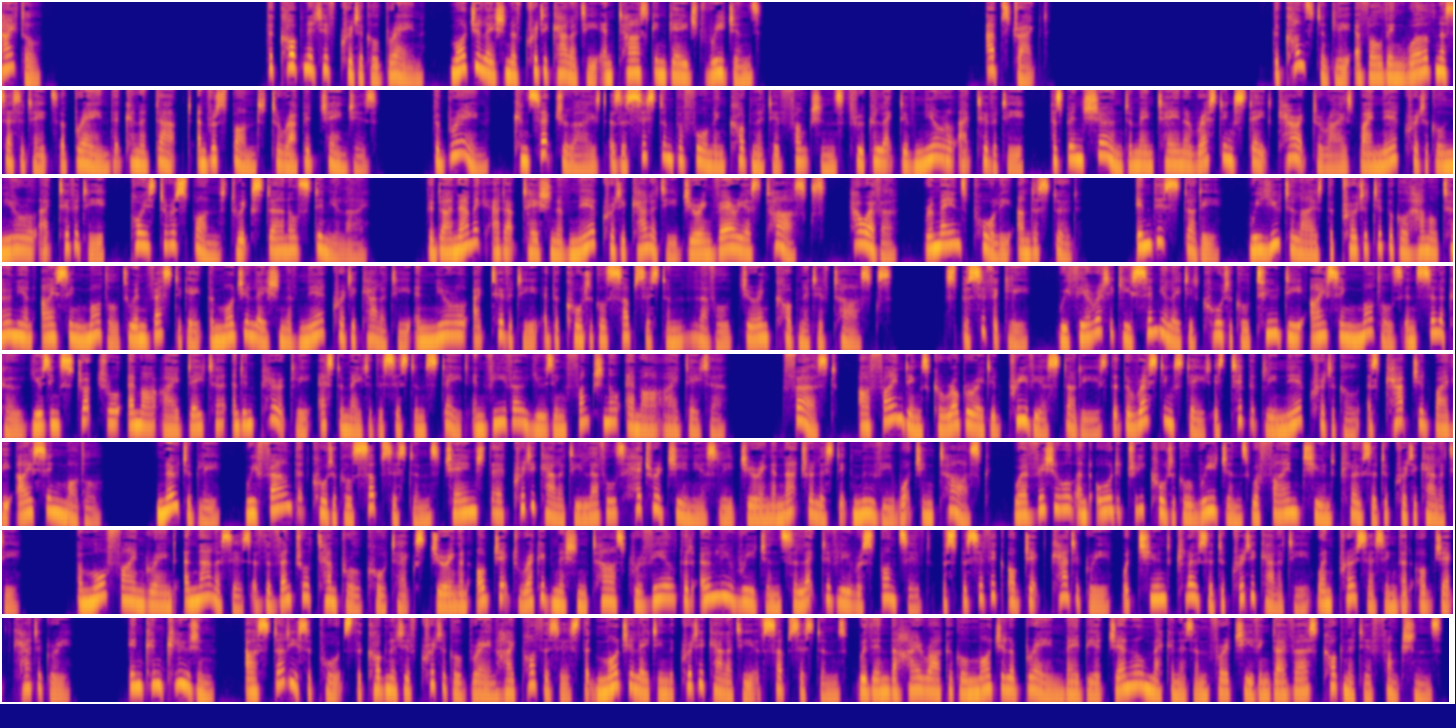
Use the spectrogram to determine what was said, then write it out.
Title The Cognitive Critical Brain Modulation of Criticality and Task Engaged Regions. Abstract The constantly evolving world necessitates a brain that can adapt and respond to rapid changes. The brain, conceptualized as a system performing cognitive functions through collective neural activity, has been shown to maintain a resting state characterized by near critical neural activity, poised to respond to external stimuli. The dynamic adaptation of near criticality during various tasks, however, remains poorly understood. In this study, we utilized the prototypical Hamiltonian Ising model to investigate the modulation of near criticality in neural activity at the cortical subsystem level during cognitive tasks. Specifically, we theoretically simulated cortical 2D Ising models in silico using structural MRI data and empirically estimated the system state in vivo using functional MRI data. First, our findings corroborated previous studies that the resting state is typically near critical as captured by the Ising model. Notably, we found that cortical subsystems changed their criticality levels heterogeneously during a naturalistic movie watching task, where visual and auditory cortical regions were fine tuned closer to criticality. A more fine grained analysis of the ventral temporal cortex during an object recognition task revealed that only regions selectively responsive to a specific object category were tuned closer to criticality when processing that object category. In conclusion, our study supports the cognitive critical brain hypothesis that modulating the criticality of subsystems within the hierarchical modular brain may be a general mechanism for achieving diverse cognitive functions.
